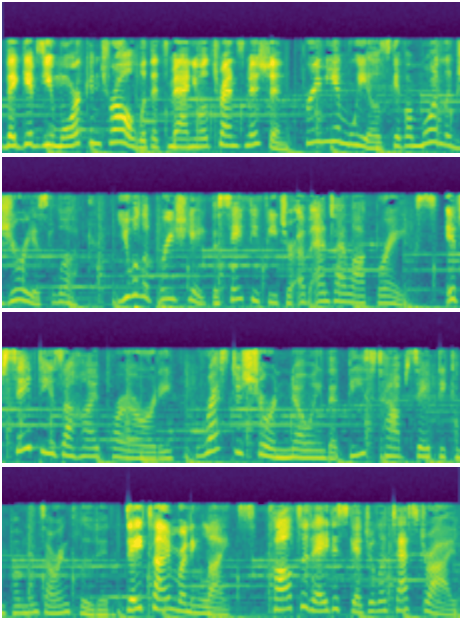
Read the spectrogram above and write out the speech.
that gives you more control with its manual transmission, premium wheels give a more luxurious look. You will appreciate the safety feature of anti-lock brakes. If safety is a high priority, rest assured knowing that these top safety components are included. Daytime running lights. Call today to schedule a test drive.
